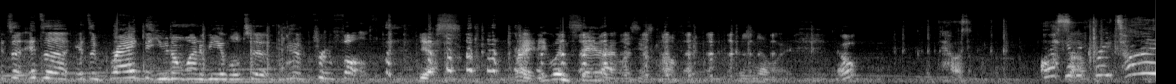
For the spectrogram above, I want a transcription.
It's a it's a it's a brag that you don't want to be able to have proof false. Yes, right. He wouldn't say that unless he was confident. There's no way. Nope. That was awesome. a great time.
